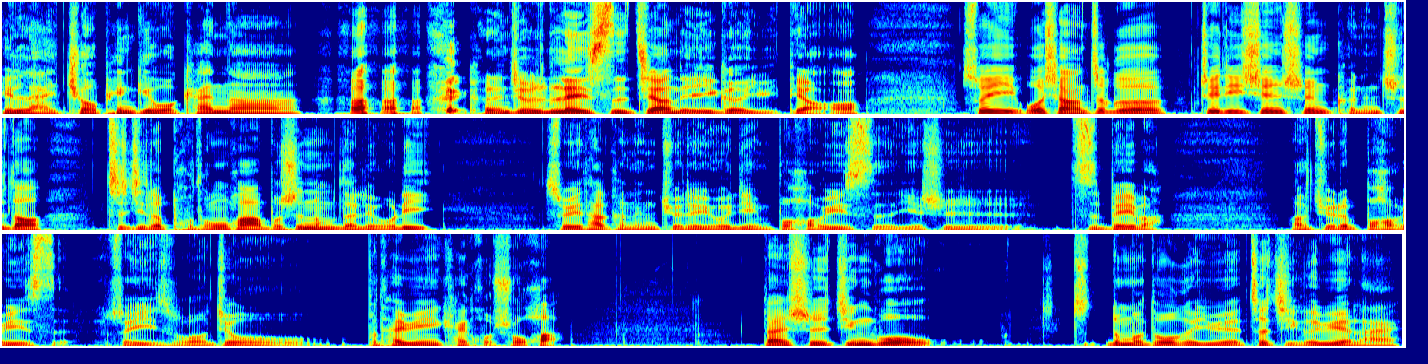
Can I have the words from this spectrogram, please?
你来照片给我看呐、啊，可能就是类似这样的一个语调哦。所以我想，这个 JD 先生可能知道自己的普通话不是那么的流利，所以他可能觉得有一点不好意思，也是自卑吧，啊，觉得不好意思，所以说就不太愿意开口说话。但是经过那么多个月，这几个月来，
